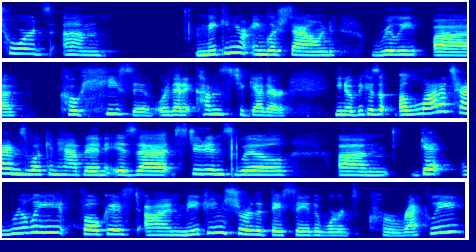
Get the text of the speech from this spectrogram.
towards um, making your English sound really uh, cohesive or that it comes together. You know, because a lot of times what can happen is that students will um, get really focused on making sure that they say the words correctly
